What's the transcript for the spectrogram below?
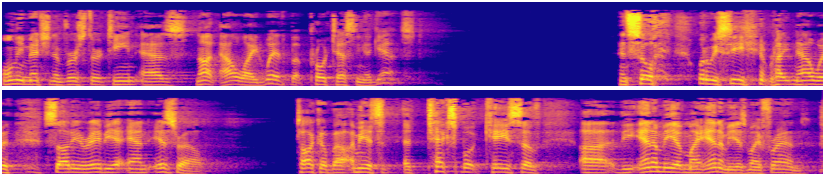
only mentioned in verse 13 as not allied with, but protesting against. And so, what do we see right now with Saudi Arabia and Israel? Talk about, I mean, it's a textbook case of uh, the enemy of my enemy is my friend.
